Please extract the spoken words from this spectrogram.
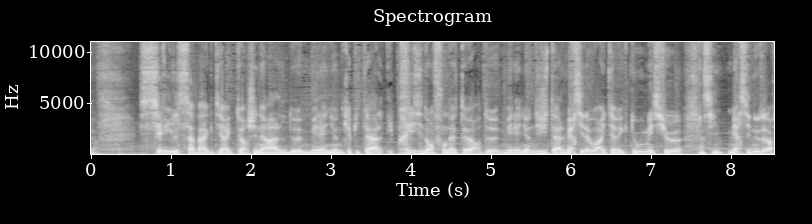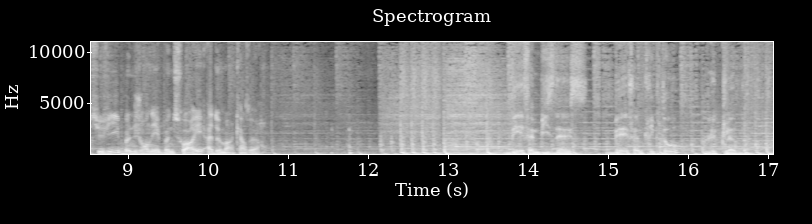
Cyril Sabac, directeur général de Melanion Capital et président fondateur de Melanion Digital. Merci d'avoir été avec nous, messieurs. Merci. Merci de nous avoir suivis. Bonne journée, bonne soirée. À demain, 15h. BFM Business, BFM Crypto, le club.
